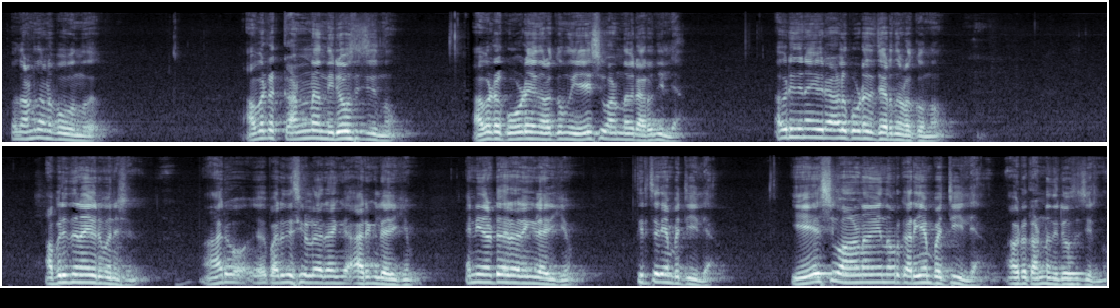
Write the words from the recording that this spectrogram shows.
അപ്പോൾ നടന്നാണ് പോകുന്നത്. അവരുടെ കണ്ണ് നിരോധിച്ചിരുന്നു. അവരുടെ കൂടെ നടക്കുന്ന യേശുവാണെന്ന് അവർ അറിഞ്ഞില്ല അവരിതിനായി ഒരാൾ കൂടെ ചേർന്ന് നടക്കുന്നു. അപരിതനായ ഒരു മനുഷ്യൻ. ആരോ ഏ, പരദേശികളുടെ ആരെങ്കിലും ആയിരിക്കും. അന്യ നാട്ടുകാരെങ്കിലും ആയിരിക്കും. തിരിച്ചറിയാൻ പറ്റിയില്ല. യേശു ആണ് എന്നവർക്ക് അറിയാൻ പറ്റിയില്ല. അവരുടെ കണ്ണ് നിരോധിച്ചിരുന്നു.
